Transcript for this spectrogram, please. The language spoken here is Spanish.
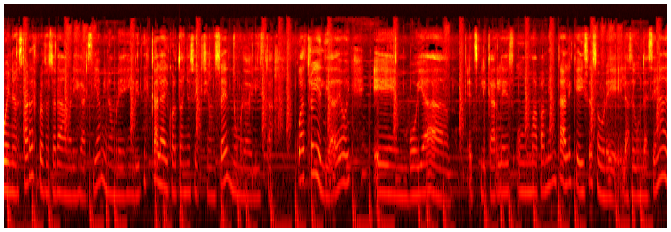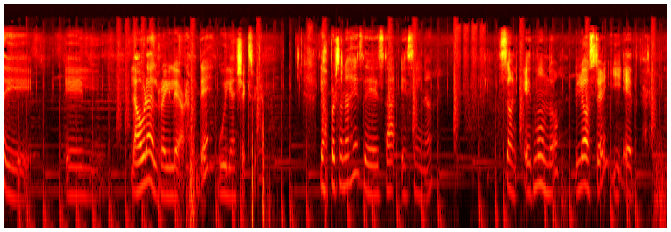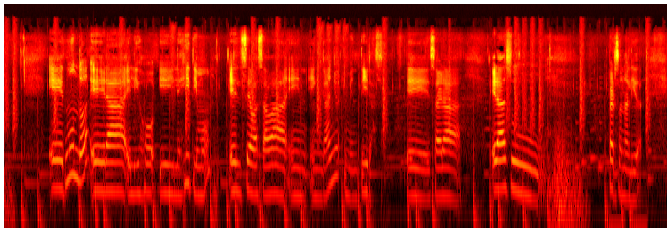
Buenas tardes, profesora Amaris García. Mi nombre es Ingrid Iscala del cuarto año sección C, número de lista 4 y el día de hoy eh, voy a explicarles un mapa mental que hice sobre la segunda escena de la obra del Rey Lear de William Shakespeare. Los personajes de esta escena son Edmundo, Gloucester y Edgar. Edmundo era el hijo ilegítimo, él se basaba en engaño y mentiras. Esa era, era su personalidad.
